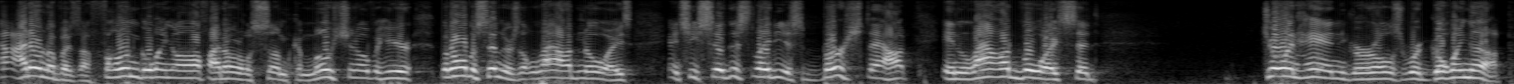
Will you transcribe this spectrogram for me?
I don't know if it's a phone going off, I don't know, some commotion over here, but all of a sudden there's a loud noise. And she said, This lady just burst out in loud voice, said, Join hand, girls, we're going up.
